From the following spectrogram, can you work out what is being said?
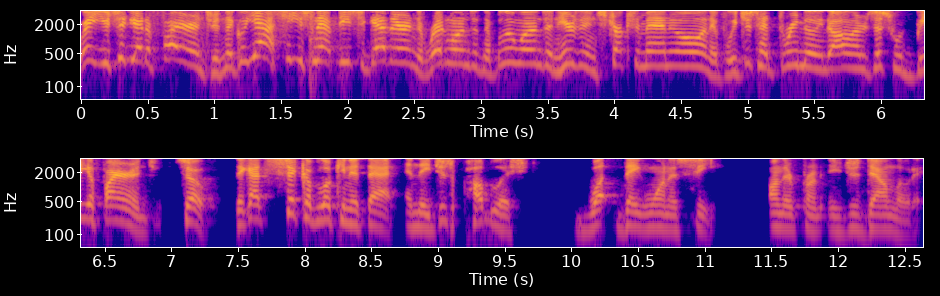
Wait, you said you had a fire engine. They go, yeah, see, you snap these together and the red ones and the blue ones, and here's the instruction manual. And if we just had $3 million, this would be a fire engine. So they got sick of looking at that and they just published what they want to see on their front. You just download it,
